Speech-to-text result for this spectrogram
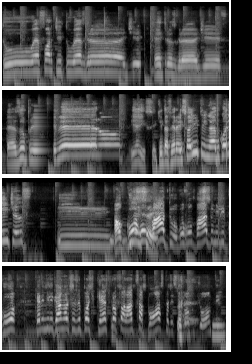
tu é forte, tu és grande, entre os grandes és o primeiro. E é isso. Quinta-feira é isso aí, tem ganhado Corinthians. E. Algum é arrombado, algum arrombado me ligou. Querem me ligar na hora de fazer podcast pra falar dessa bosta desse jogo de ontem.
